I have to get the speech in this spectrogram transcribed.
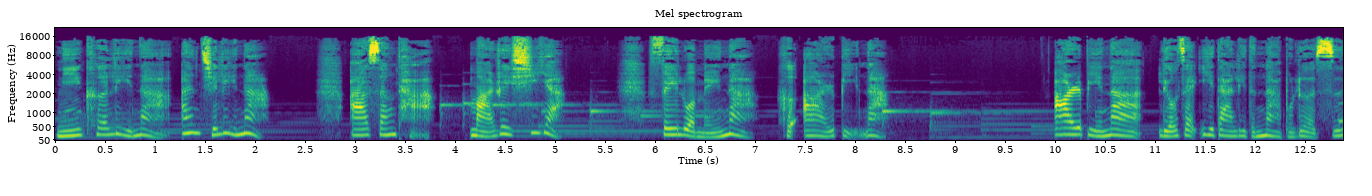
尼科丽娜、安吉丽娜、阿桑塔、马瑞西亚、菲洛梅娜和阿尔比娜。阿尔比娜留在意大利的那不勒斯，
